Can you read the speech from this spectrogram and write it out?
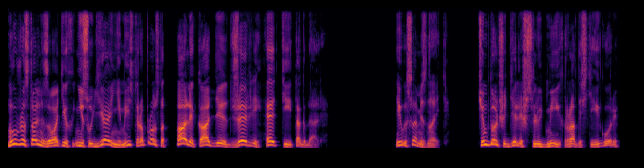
мы уже стали называть их не судья и не мистер, а просто Али, Кадди, Джерри, Хетти и так далее. И вы сами знаете, чем дольше делишь с людьми их радости и горе,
